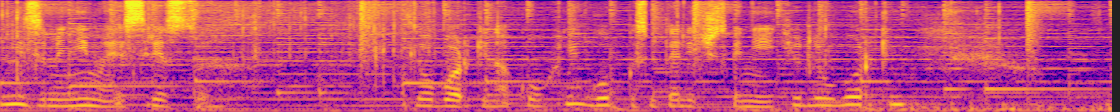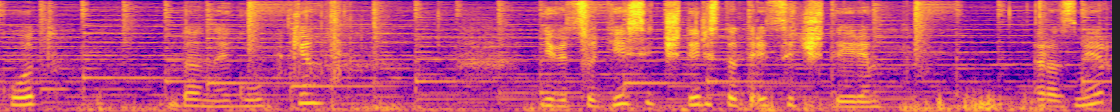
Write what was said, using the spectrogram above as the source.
Незаменимое средство для уборки на кухне губка с металлической нитью для уборки. Код данной губки 910 434 размер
